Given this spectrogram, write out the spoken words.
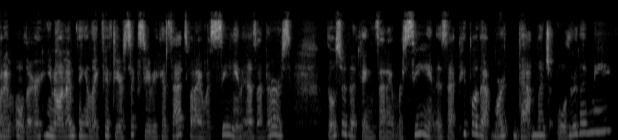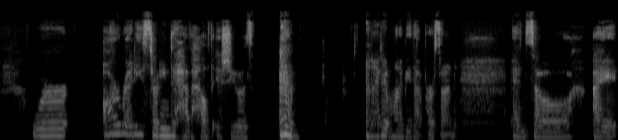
but I'm older, you know, and I'm thinking like 50 or 60 because that's what I was seeing as a nurse. Those are the things that I was seeing is that people that weren't that much older than me were already starting to have health issues And I didn't want to be that person. And so I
